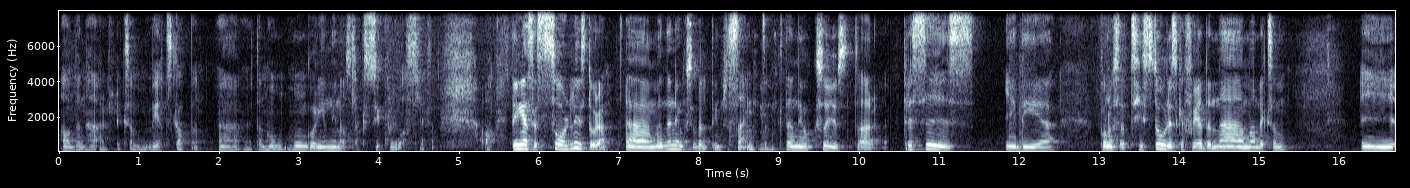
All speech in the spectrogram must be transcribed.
av den här liksom, vetskapen. Eh, utan hon, hon går in i någon slags psykos. Liksom. Ja, det är en ganska sorglig historia, eh, men den är också väldigt intressant. Och den är också just där, precis i det på något sätt historiska skede när man liksom i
